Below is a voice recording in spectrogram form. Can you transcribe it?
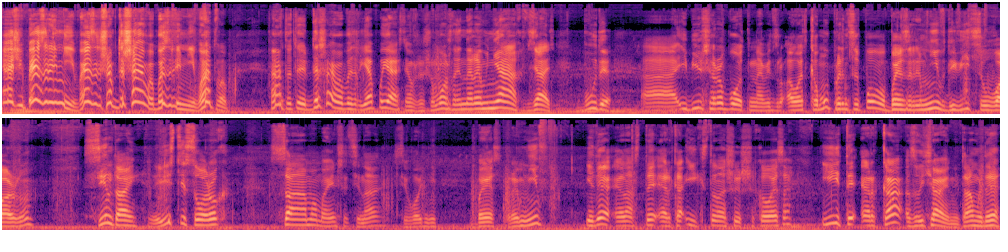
Ж без ремнів, без, щоб дешево, без ремнів. От вам. А, то ти дешево без ремнів. Я пояснював вже, що можна і на ремнях взяти, буде а, і більше роботи навіть. А от кому принципово без ремнів, дивіться уважно. Сінтай 240. Сама менша ціна сьогодні без ремнів. Іде у нас ТРК-X, то на ширше колеса. І ТРК звичайний, там іде,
